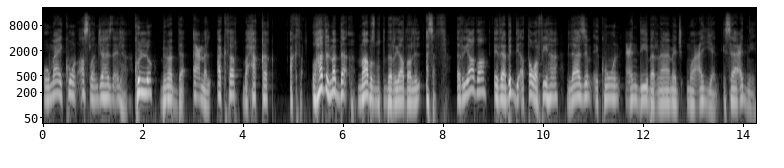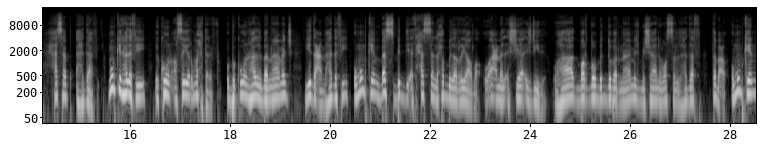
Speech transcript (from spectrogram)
وما يكون أصلا جاهز لها. كله بمبدأ أعمل أكثر بحقق أكثر. وهذا المبدأ ما بزبط بالرياضة للأسف. الرياضة إذا بدي أتطور فيها لازم يكون عندي برنامج معين يساعدني حسب أهدافي. ممكن هدفي يكون أصير محترف وبكون هذا البرنامج يدعم هدفي وممكن بس بدي أتحسن لحبي للرياضة وأعمل أشياء جديدة وهذا برضه بده برنامج مشان يوصل الهدف تبعه. وممكن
